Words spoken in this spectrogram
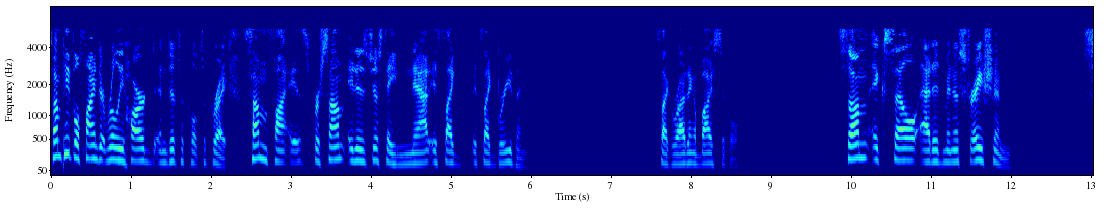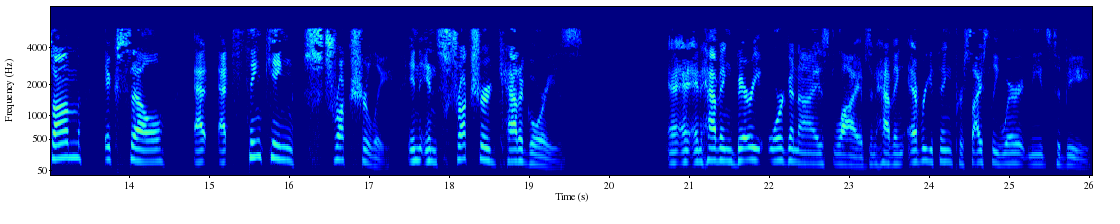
Some people find it really hard and difficult to pray. Some find for some it is just a nat it's like it's like breathing. It's like riding a bicycle. Some excel at administration. Some excel at, at thinking structurally, in, in structured categories, and, and having very organized lives, and having everything precisely where it needs to be.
